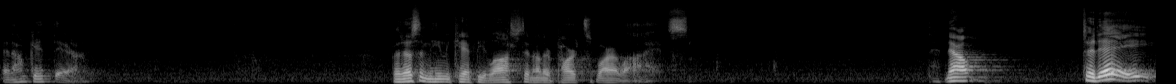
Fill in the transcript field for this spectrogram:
and I'll get there. But it doesn't mean it can't be lost in other parts of our lives. Now, today,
